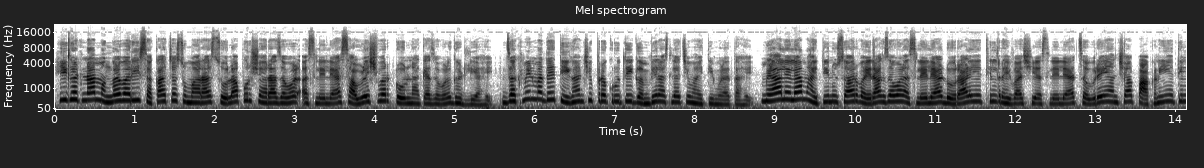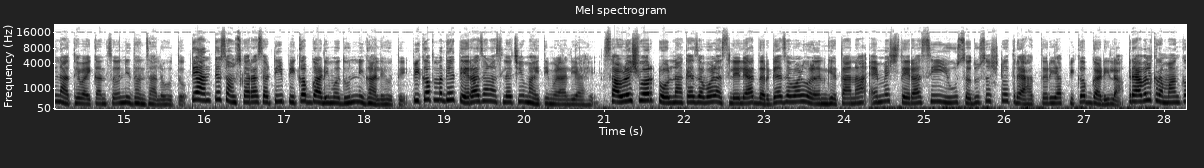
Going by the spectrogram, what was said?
ही घटना मंगळवारी सकाळच्या सुमारास सोलापूर शहराजवळ असलेल्या सावळेश्वर टोल नाक्याजवळ घडली आहे. जखमींमध्ये तिघांची प्रकृती गंभीर असल्याची माहिती मिळत आहे. मिळालेल्या माहितीनुसार वैरागजवळ असलेल्या डोराळे येथील रहिवाशी असलेल्या चौरे यांच्या पाकणी येथील नातेवाईकांचं निधन झालं होतं. ते अंत्यसंस्कारासाठी पिकअप गाडीमधून निघाले होते. पिकअपमध्ये तेरा जण असल्याची माहिती मिळाली आहे. सावळेश्वर टोलनाक्याजवळ असलेल्या दर्ग्याजवळ वळण घेताना एम एच तेरा सी यू सदुसष्ट त्र्याहत्तर या पिकअप गाडीला ट्रॅव्हल क्रमांक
